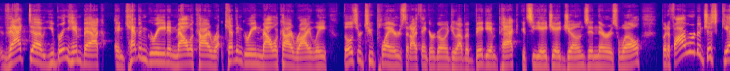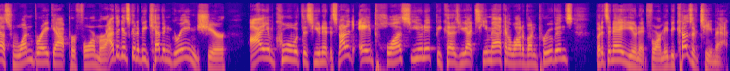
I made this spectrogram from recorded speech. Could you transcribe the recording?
that uh, you bring him back and Kevin Green and Malachi Kevin Green Malachi Riley those are two players that I think are going to have a big impact. You could see AJ Jones in there as well. But if I were to just guess one breakout performer I think it's going to be Kevin Green Scheer I am cool with this unit. It's not an A plus unit because you got T Mac and a lot of unprovens but it's an A unit for me because of T Mac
